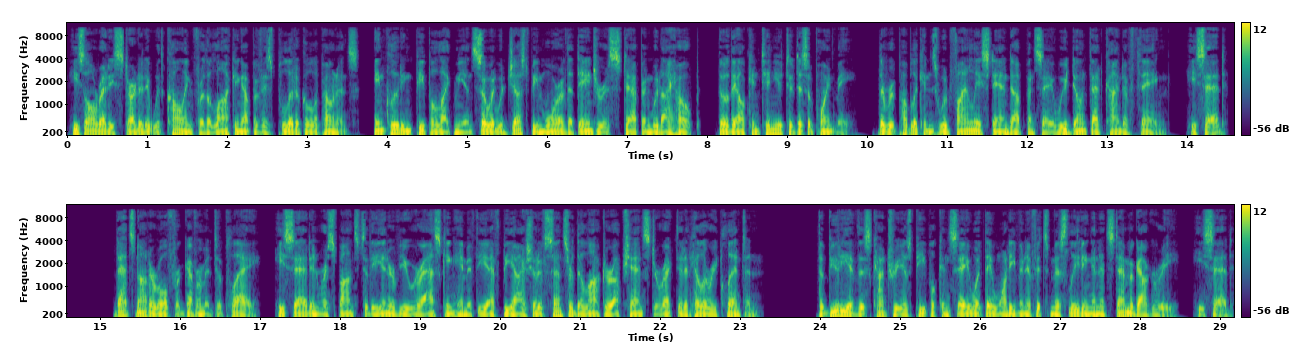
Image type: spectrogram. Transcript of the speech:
He's already started it with calling for the locking up of his political opponents, including people like me and so it would just be more of that dangerous step and would I hope, though they'll continue to disappoint me, the Republicans would finally stand up and say we don't that kind of thing, he said. That's not a role for government to play, he said in response to the interviewer asking him if the FBI should have censored the locker-up chants directed at Hillary Clinton. The beauty of this country is people can say what they want even if it's misleading and it's demagoguery, he said.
